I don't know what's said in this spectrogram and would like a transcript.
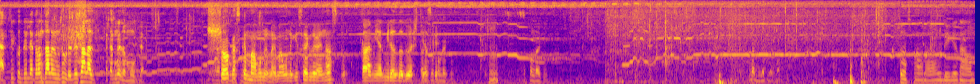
আর তুই কো দিলে কলম চালার মতো উঠে চালা একটা নিয়ে যা মুখটা। শখ আজকে মামুনে নাই। মামুনে কিছু এক জায়গায় নাচতো। তা আমি আর মিরাজ দাদু আসছি আজকে। হুম? ফোন রাখি দাদু দাদু খাওয়ানো আমি দেখে খাওয়ানো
